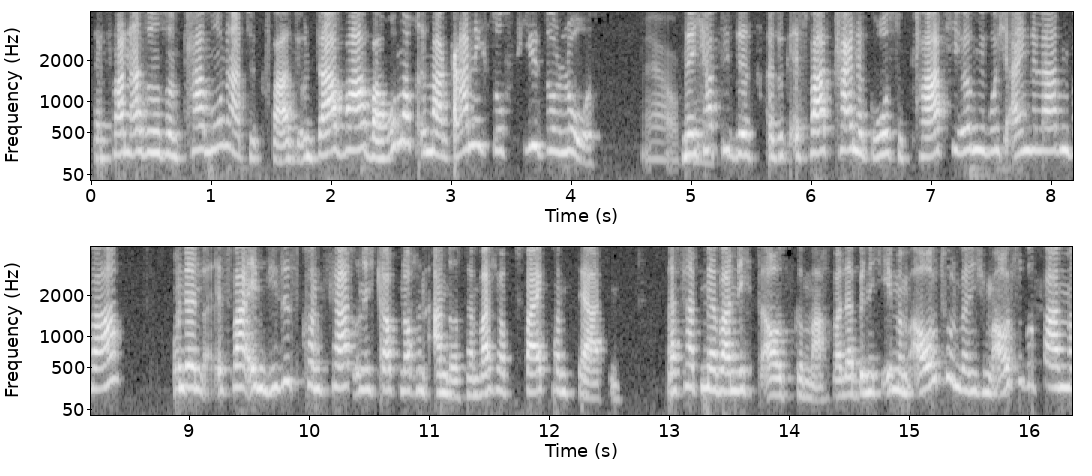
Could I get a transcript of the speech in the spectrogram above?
Das waren also so ein paar Monate quasi und da war, warum auch immer, gar nicht so viel so los. Ja, okay. Ich habe diese, also es war keine große Party irgendwie, wo ich eingeladen war. Und dann, es war eben dieses Konzert und ich glaube noch ein anderes. Dann war ich auf zwei Konzerten. Das hat mir aber nichts ausgemacht, weil da bin ich eben im Auto und wenn ich im Auto gefahren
